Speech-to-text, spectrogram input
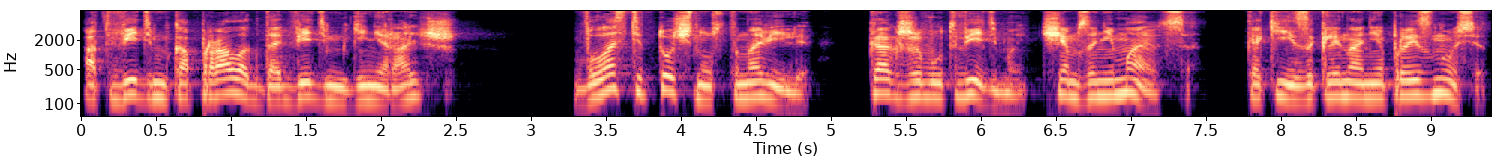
от ведьм-капралок до ведьм-генеральш. Власти точно установили, как живут ведьмы, чем занимаются, какие заклинания произносят.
